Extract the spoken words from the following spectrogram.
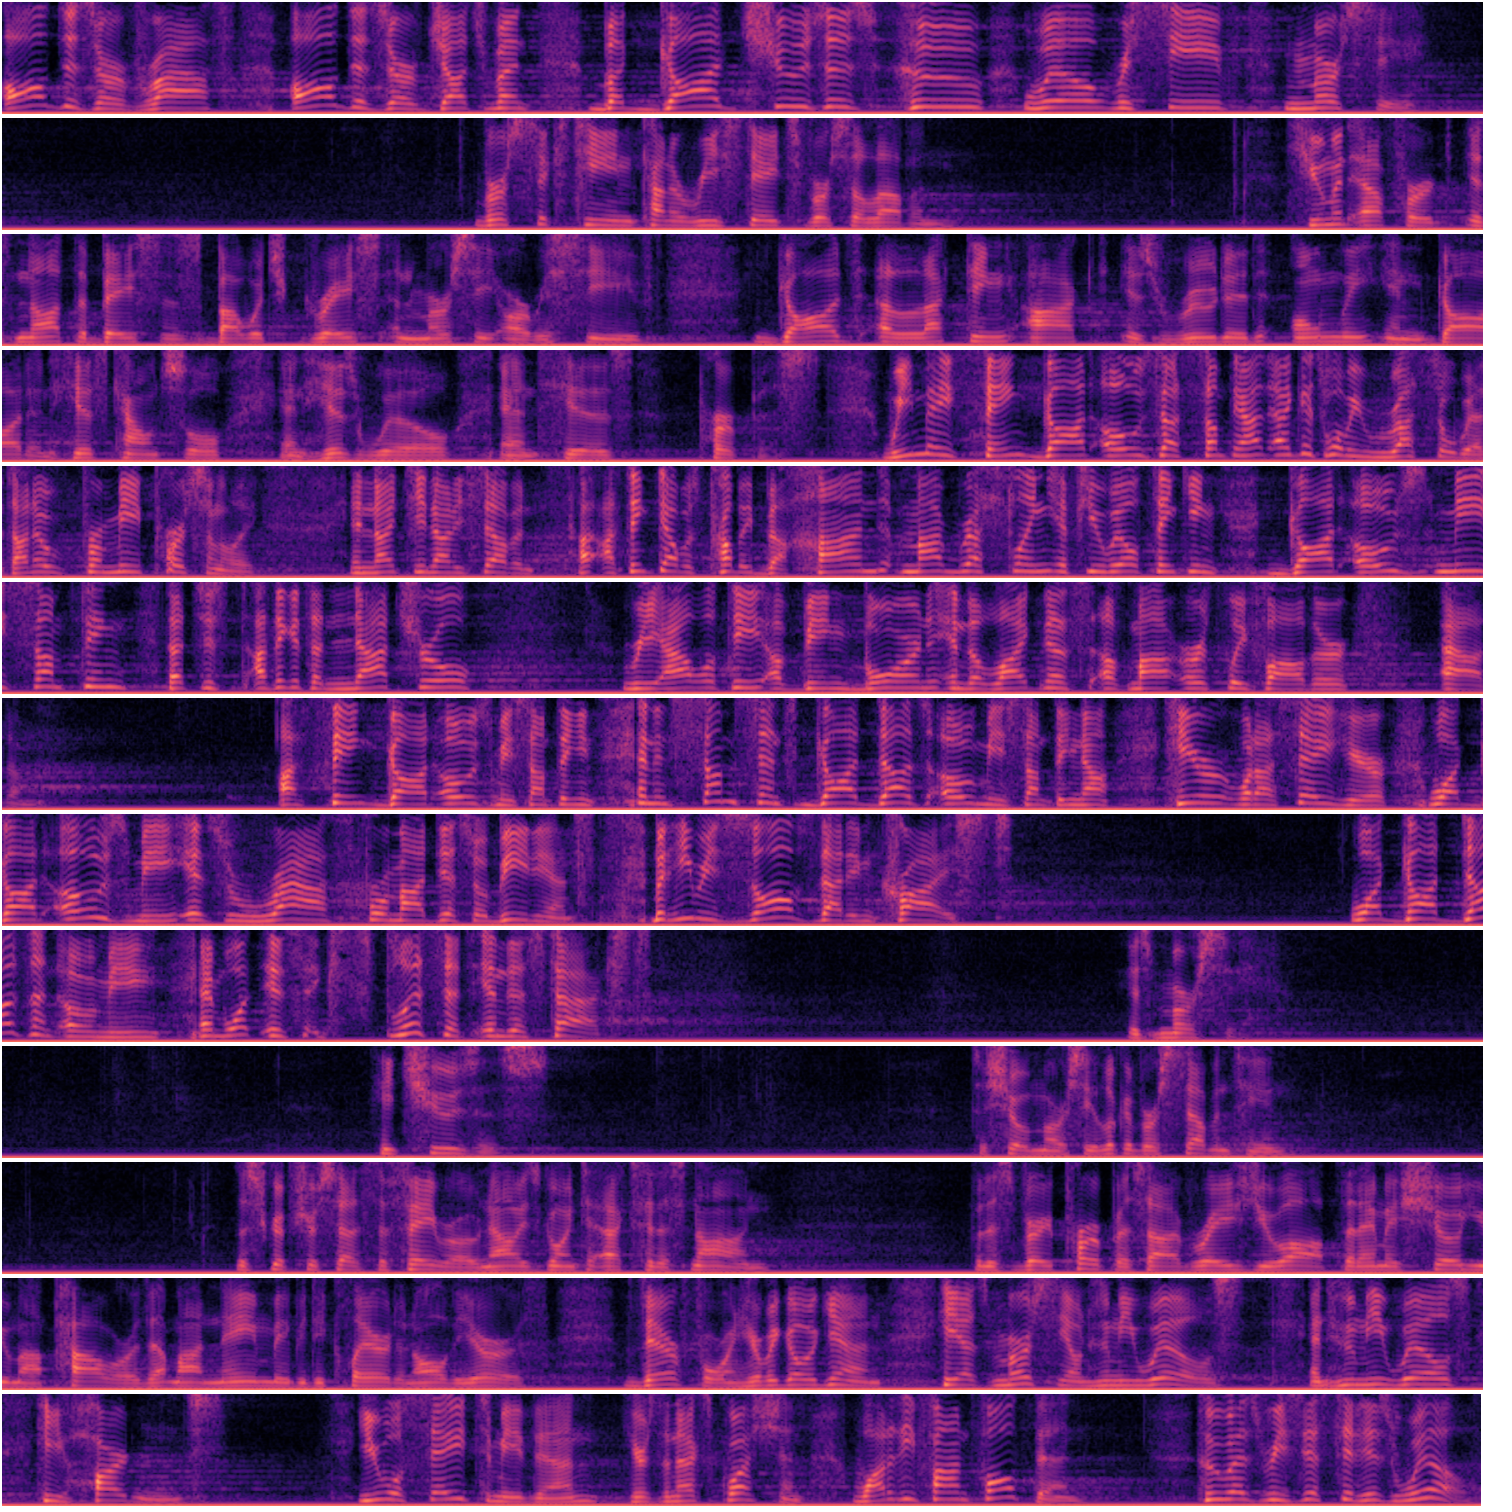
All deserve wrath, all deserve judgment, but God chooses who will receive mercy. Verse 16 kind of restates verse 11. Human effort is not the basis by which grace and mercy are received. God's electing act is rooted only in God and His counsel and His will and His purpose. We may think God owes us something. I, guess what we wrestle with. I know for me personally, in 1997, I, think that was probably behind my wrestling, if you will, thinking God owes me something. That just, I think it's a natural reality of being born in the likeness of my earthly father, Adam. I think God owes me something. And in some sense, God does owe me something. Now, hear what I say here. What God owes me is wrath for my disobedience, but He resolves that in Christ. What God doesn't owe me, and what is explicit in this text, is mercy. He chooses to show mercy. Look at verse 17 the scripture says to Pharaoh, now he's going to Exodus 9. For this very purpose I have raised you up, that I may show you my power, that my name may be declared in all the earth. Therefore, and here we go again, he has mercy on whom he wills, and whom he wills, he hardens. You will say to me then, here's the next question why does he find fault then? Who has resisted his will?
